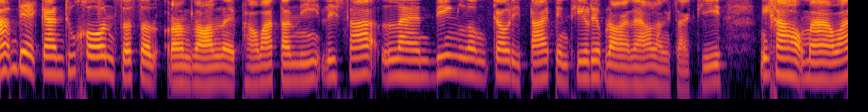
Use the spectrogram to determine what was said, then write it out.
อัปเดตกันทุกคนสดๆ ร้อนๆ เลยเพราะว่าตอนนี้ลิซ่าแลนดิ้งลงเกาหลีใต้เป็นที่เรียบร้อยแล้วหลังจากที่มีข่าวออกมาว่า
